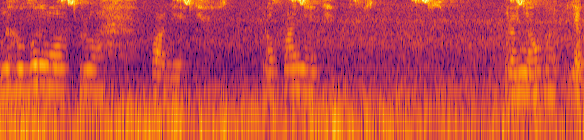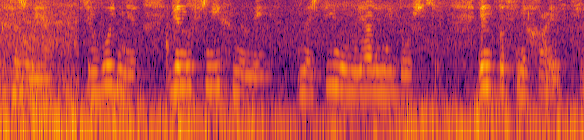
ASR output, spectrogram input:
ми говоримо про пам'ять, про пам'ять про нього як героя. Сьогодні він усміхнений на цій меморіальній дошці. Він посміхається.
